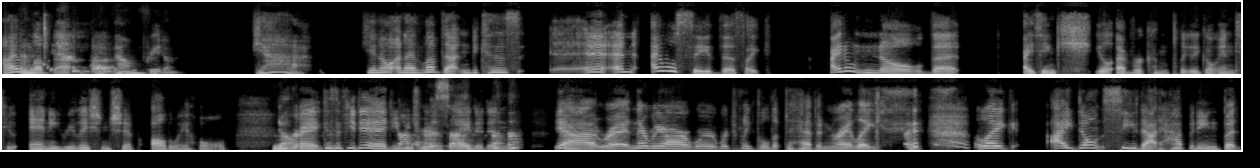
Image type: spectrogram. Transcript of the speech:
I And love that. I found freedom. Yeah. You know, and I love that. And because, and, and I will say this, like, I don't know that I think you'll ever completely go into any relationship all the way whole, No, right? Because if you did, you'd be Not side. translated and yeah, right. And there we are. We're we're twinkled up to heaven, right? Like, Right. like I don't see that happening, but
